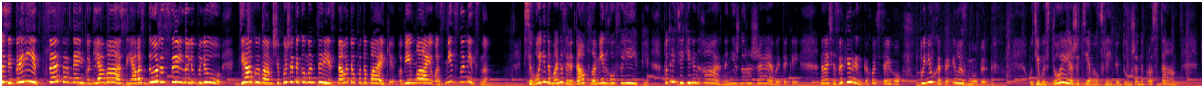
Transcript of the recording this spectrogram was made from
Друзі, привіт! Це серденько для вас. Я вас дуже сильно люблю. Дякую вам, що пишете коментарі, ставите вподобайки. Обіймаю вас міцно, міцно. Сьогодні до мене завітав фламінго Фліпі. Подивіться, який він гарний, ніжно-рожевий такий, неначе зефіринка, хочеться його понюхати і лизнути. Утім, історія життєва у Фліпі дуже непроста.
